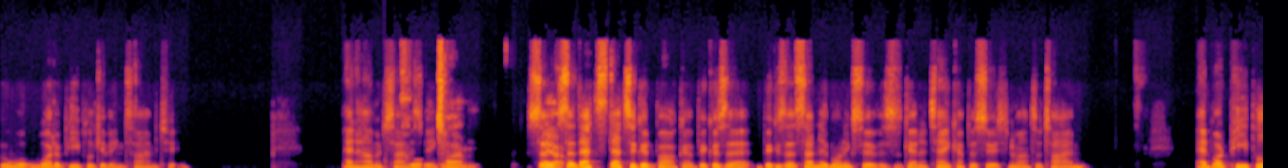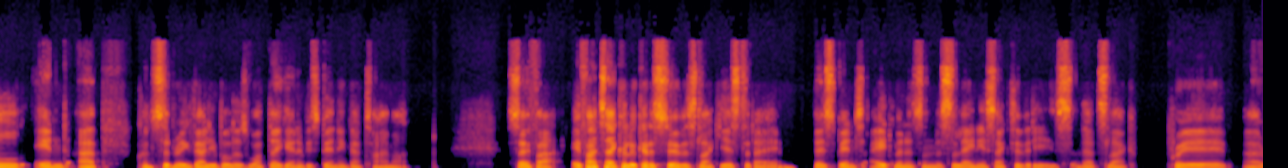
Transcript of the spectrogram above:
what are people giving time to, and how much time cool. is being time. Given. So yeah. so that's that's a good marker because a because a Sunday morning service is going to take up a certain amount of time. And what people end up considering valuable is what they're going to be spending that time on. So if I if I take a look at a service like yesterday, they spent eight minutes on miscellaneous activities. That's like prayer, uh,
